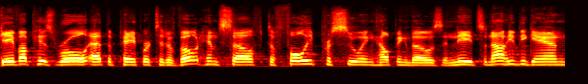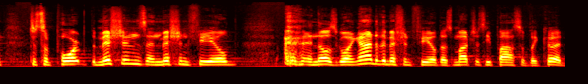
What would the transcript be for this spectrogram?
gave up his role at the paper to devote himself to fully pursuing helping those in need. So now he began to support the missions and mission field and those going on to the mission field as much as he possibly could.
